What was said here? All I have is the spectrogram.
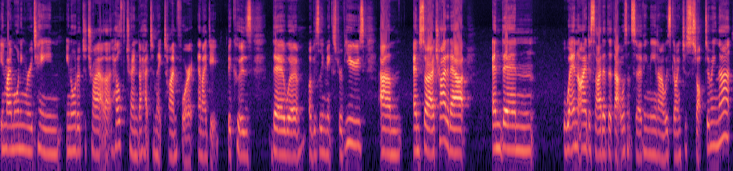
in my morning routine, in order to try out that health trend, I had to make time for it. And I did because there were obviously mixed reviews. Um, and so I tried it out. And then when I decided that that wasn't serving me and I was going to stop doing that,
